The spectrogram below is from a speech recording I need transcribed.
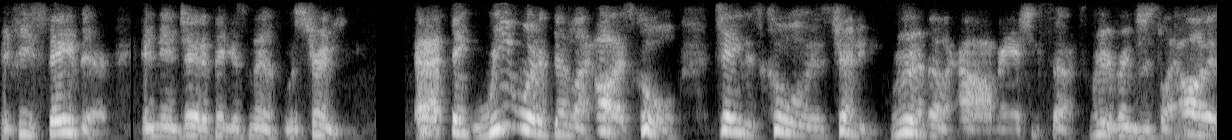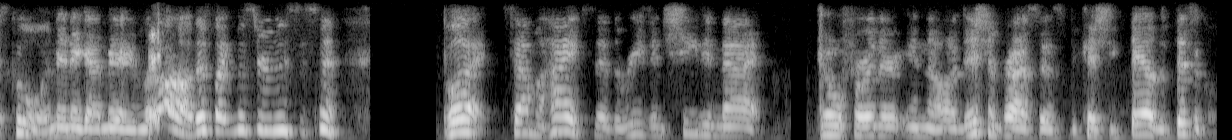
If he stayed there and then Jada Pinkett Smith was Trinity. And I think we would have been like, oh, that's cool. Jade is cool as Trinity. We would have been like, oh man, she sucks. We would have been just like, oh, that's cool. And then they got married, like, oh, that's like Mr. and Mrs. Smith. But Salma Hayek said the reason she did not go further in the audition process because she failed the physical.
